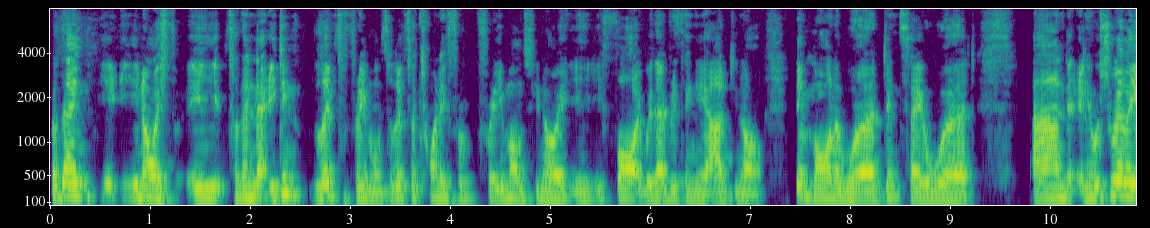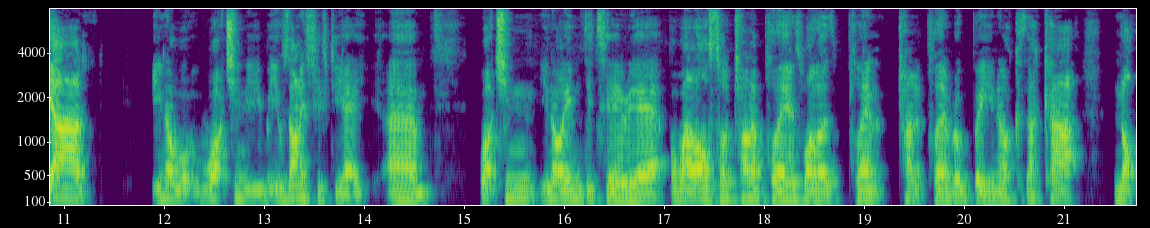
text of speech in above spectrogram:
But then, you, you know, if he for the net, he didn't live for three months. He lived for twenty three months. You know, he, he fought it with everything he had. You know, didn't moan a word, didn't say a word, and, and it was really hard. You know, watching he, was only fifty eight. Um, watching you know him deteriorate, but while also trying to play as well as playing, trying to play rugby. You know, because I can't not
